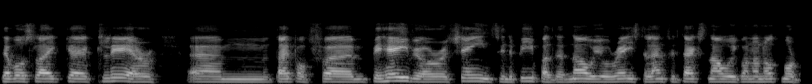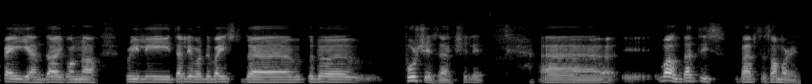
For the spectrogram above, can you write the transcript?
there was like a clear um, type of um, behavior or change in the people that now you raise the landfill tax, now we're gonna not more pay, and I'm gonna really deliver the waste to the to the pushes actually. Uh, well, that is perhaps the summary.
